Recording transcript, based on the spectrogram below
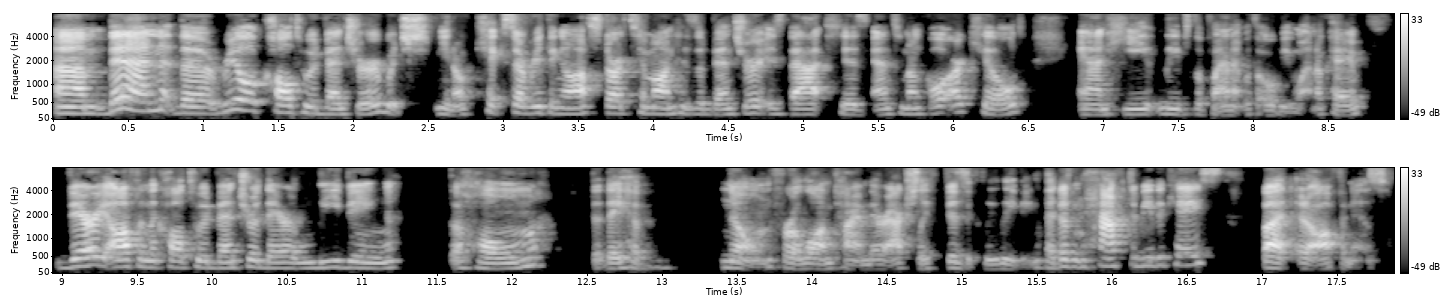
Um, then the real call to adventure, which you know kicks everything off, starts him on his adventure, is that his aunt and uncle are killed, and he leaves the planet with Obi Wan. Okay, very often the call to adventure, they're leaving the home that they have known for a long time. They're actually physically leaving. That doesn't have to be the case, but it often is.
